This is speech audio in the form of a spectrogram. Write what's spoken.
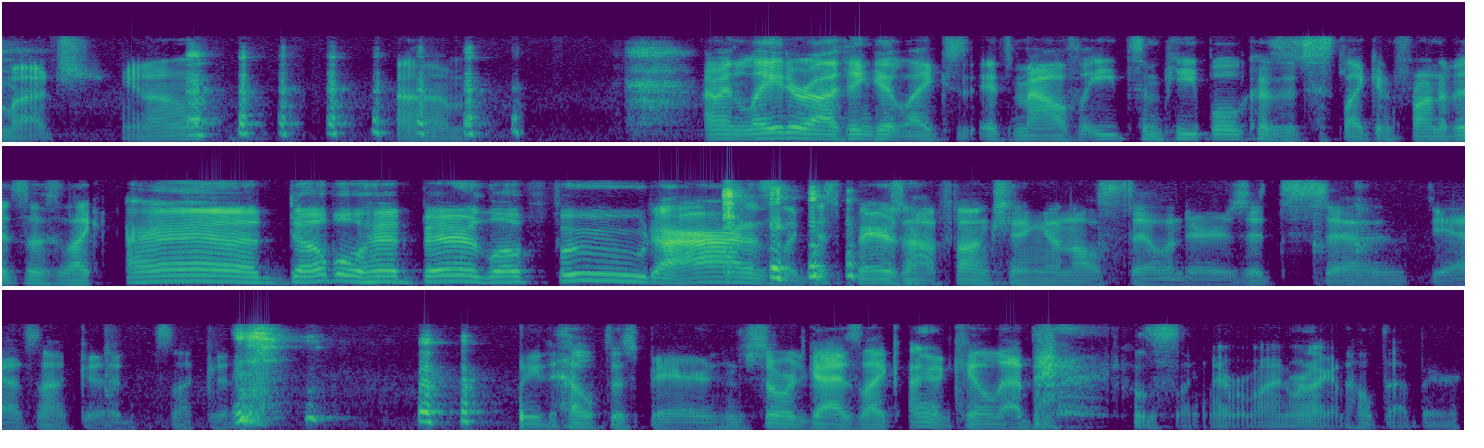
much, you know. Um, I mean, later I think it like its mouth eats some people because it's just like in front of it, so it's like ah, double head bear love food. Ah, and it's like this bear's not functioning on all cylinders. It's uh, yeah, it's not good. It's not good. we need to help this bear. And the sword guy's like, I'm gonna kill that bear. I was like, never mind, we're not gonna help that bear.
